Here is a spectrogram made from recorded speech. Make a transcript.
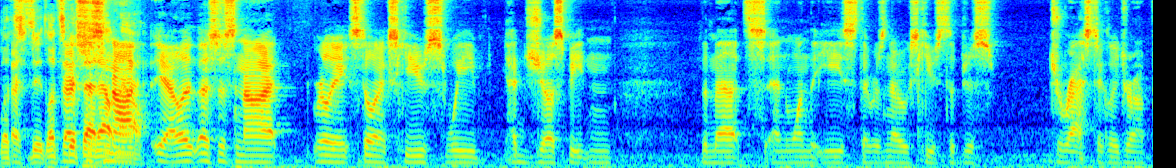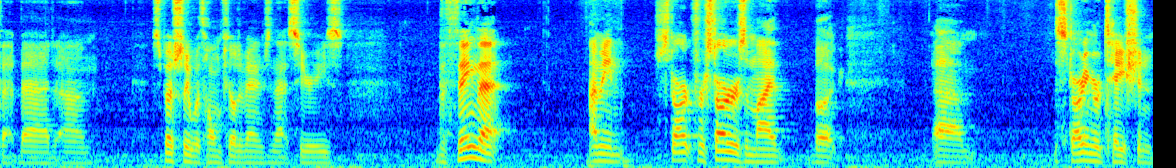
Let's that's, let's get that out not, now. Yeah, that's just not really still an excuse. We had just beaten the Mets and won the East. There was no excuse to just drastically drop that bad, um, especially with home field advantage in that series. The thing that, I mean, start for starters in my book, um, starting rotation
